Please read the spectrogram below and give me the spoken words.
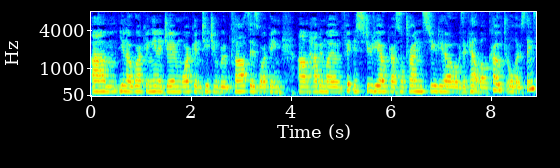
um, you know, working in a gym, working teaching group classes, working um, having my own fitness studio, personal training studio, I was a kettlebell coach, all those things.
